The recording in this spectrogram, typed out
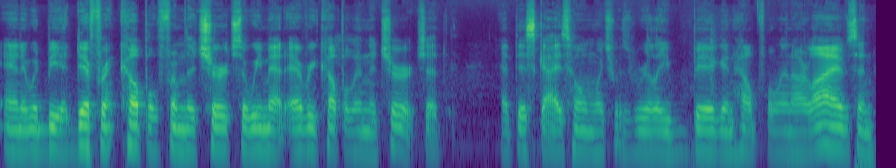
and it would be a different couple from the church. So we met every couple in the church at, at this guy's home, which was really big and helpful in our lives. And,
